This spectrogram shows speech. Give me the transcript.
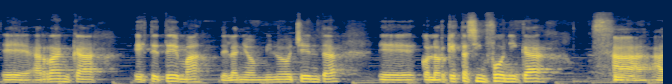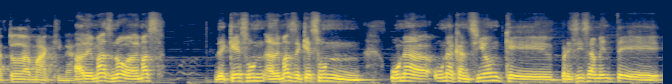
eh, arranca este tema del año 1980 eh, con la orquesta sinfónica a, a toda máquina. Además, no, además de que es un, además de que es un, una, una canción que precisamente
